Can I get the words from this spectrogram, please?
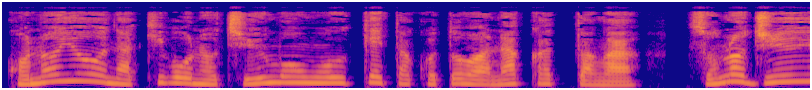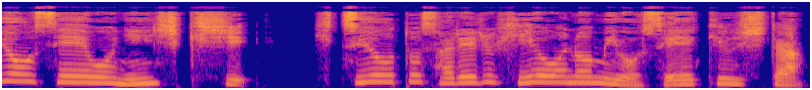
このような規模の注文を受けたことはなかったが、その重要性を認識し、必要とされる費用のみを請求した。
